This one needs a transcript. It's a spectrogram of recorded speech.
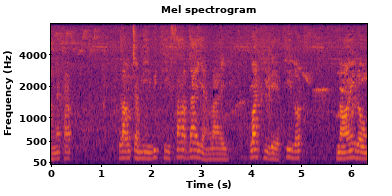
รนะครับ เราจะมีวิธีทราบได้อย่างไร ว่ากิเลสที่ลดน้อยลง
